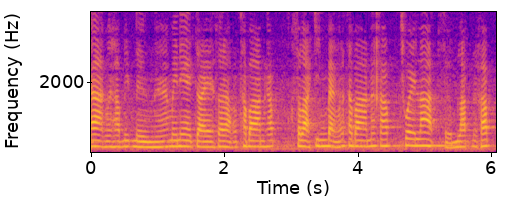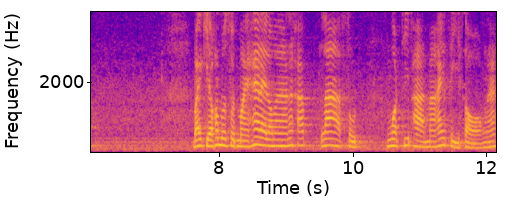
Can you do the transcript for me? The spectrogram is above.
ยากนะครับนิดนึงนะไม่แน่ใจสลากรัฐบาลครับสลากกินแบ่งรัฐบาลนะครับ ช่วยลาดเสริมรัฐนะครับ ใบเขียวคำนวณสูตรใหม่ให้อะไรเรามานะครับ ล่าสุดงวดที่ผ่านมาให้สี่สองนะ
